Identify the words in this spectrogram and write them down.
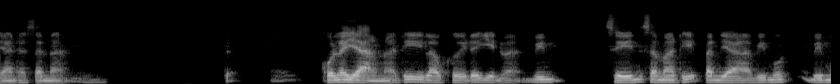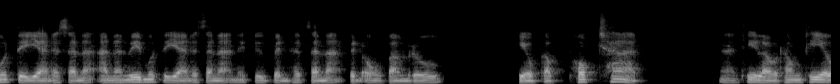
ญาณทัศนะ คนละอย่างนะ ที่เราเคยได้ยินว่าวิศีลสมาธิปัญญาวิมุตติวิมุตติญาณทัศนะ อันนั้นวิมุตติญาณทัศนะนี่คือเป็นทัศนะเป็นองค์ความรู้เกี่ยวกับภพชาติที่เราท่องเที่ยว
